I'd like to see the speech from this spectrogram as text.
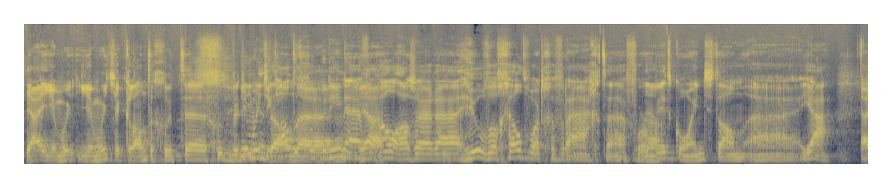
Ja, je moet je, moet je klanten goed, eh, goed bedienen. je moet je dan, klanten goed eh, bedienen. En ja. vooral als er eh, heel veel geld wordt gevraagd voor Ja. bitcoins, dan ja. Ja,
